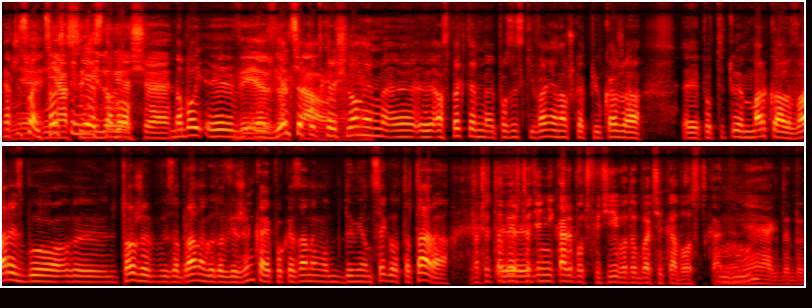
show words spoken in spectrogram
Znaczy, nie, słuchaj, coś w tym jest, no bo, się, no bo y, wyjeżdża wielce ciałem, podkreślonym y, aspektem pozyskiwania na przykład piłkarza y, pod tytułem Marco Alvarez było y, to, że zabrano go do Wierzynka i pokazano mu dymiącego Tatara. Znaczy to wiesz, Y, to dziennikarze podchwycili, bo to była ciekawostka, Mhm. nie? nie? Jak gdyby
